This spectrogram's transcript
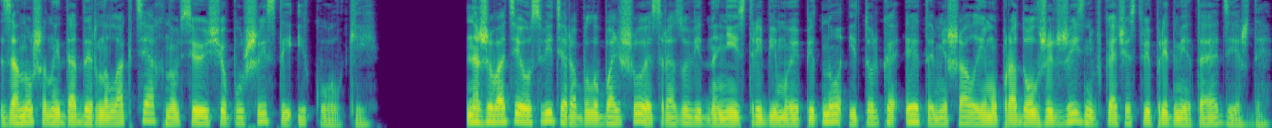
заношенный до дыр на локтях, но все еще пушистый и колкий. На животе у свитера было большое, сразу видно неистребимое пятно, и только это мешало ему продолжить жизнь в качестве предмета одежды.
